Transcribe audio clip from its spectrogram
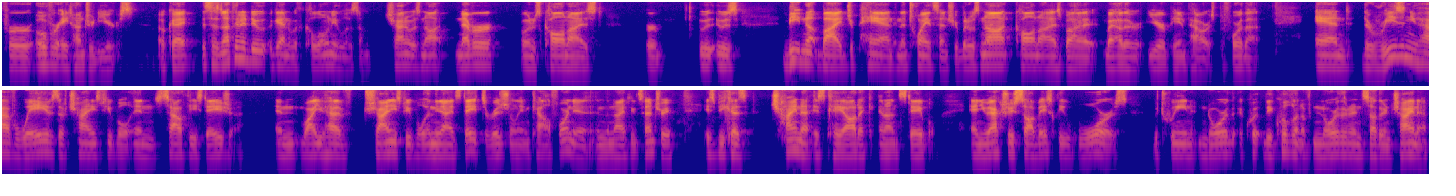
for over 800 years. Okay. This has nothing to do, again, with colonialism. China was not never, when it was colonized, or it was beaten up by Japan in the 20th century, but it was not colonized by, by other European powers before that. And the reason you have waves of Chinese people in Southeast Asia and why you have Chinese people in the United States originally in California in the 19th century is because China is chaotic and unstable. And you actually saw basically wars between north, the equivalent of northern and southern China.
